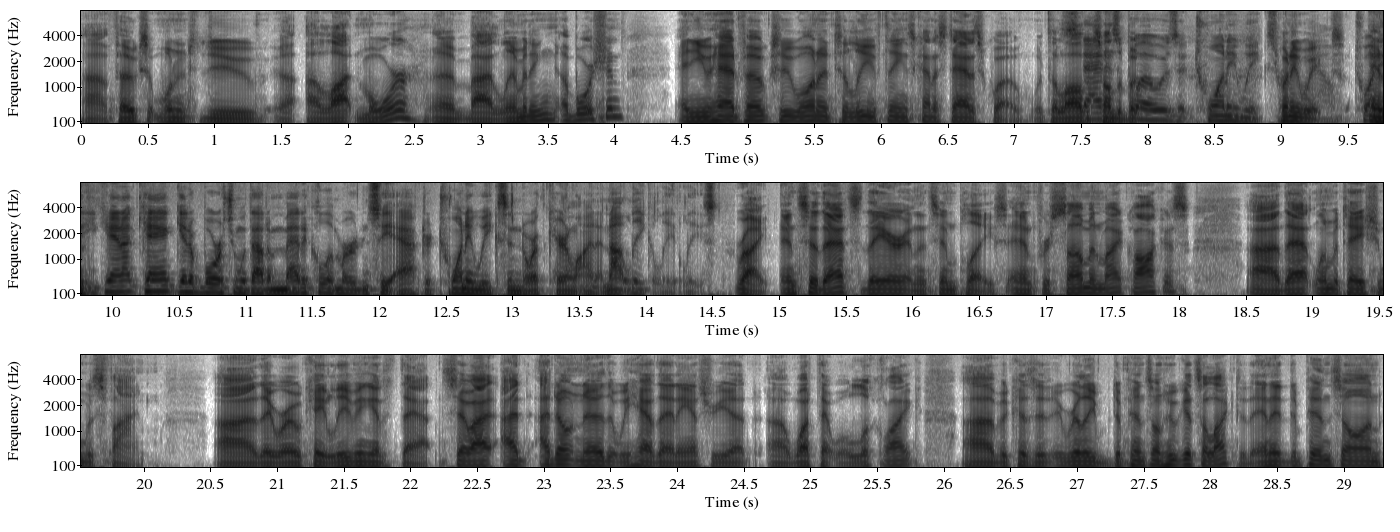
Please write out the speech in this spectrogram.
uh, folks that wanted to do a, a lot more uh, by limiting abortion. And you had folks who wanted to leave things kind of status quo with the law status that's on the book. Status quo is at 20 weeks. 20 right weeks. Now. 20, And- you cannot can't get abortion without a medical emergency after 20 weeks in North Carolina, not legally at least. Right. And so that's there and it's in place. And for some in my caucus, uh, that limitation was fine. Uh, they were okay leaving it at that. So I, I, I don't know that we have that answer yet, uh, what that will look like, uh, because it, it really depends on who gets elected, and it depends on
